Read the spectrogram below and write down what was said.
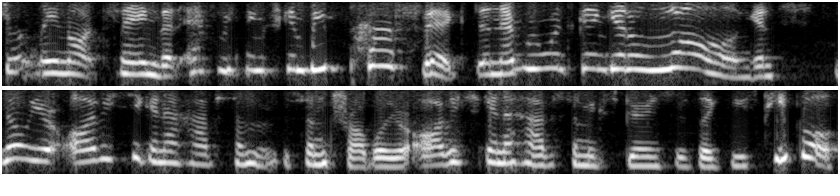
certainly not saying that everything's going to be perfect and everyone's going to get along. And no, you're obviously going to have some some trouble. You're obviously going to have some experiences like these people.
